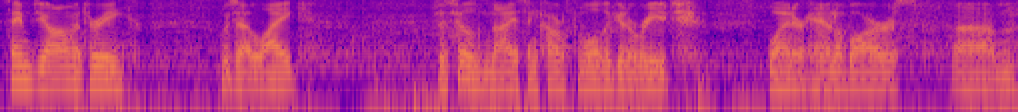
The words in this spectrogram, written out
same geometry, which I like. Just feels nice and comfortable to get a reach, wider handlebars. Um,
